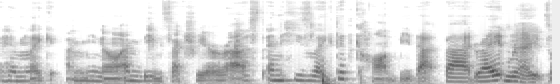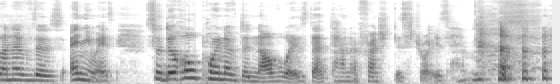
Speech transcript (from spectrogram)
him like I'm you know I'm being sexually harassed. And he's like that can't be that bad right? Right. it's one of those anyways. So the whole point of the novel is that Tana French destroys him.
